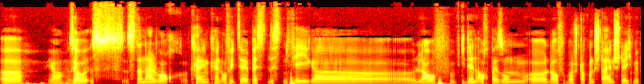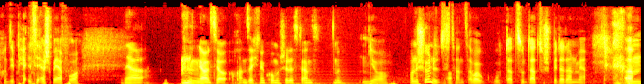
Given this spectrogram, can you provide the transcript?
Äh, ja, ist, aber, ist, ist dann halt auch kein, kein offiziell bestlistenfähiger Lauf, wie denn auch bei so einem äh, Lauf über Stock und Stein, stelle ich mir prinzipiell sehr schwer vor. Ja. Ja, ist ja auch an sich eine komische Distanz. Ne? Ja. Und eine schöne Distanz, aber gut, dazu, dazu später dann mehr. ähm,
